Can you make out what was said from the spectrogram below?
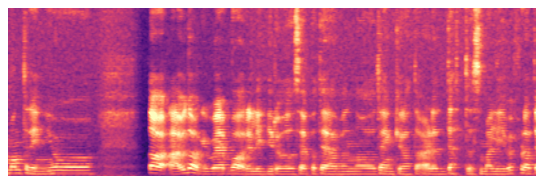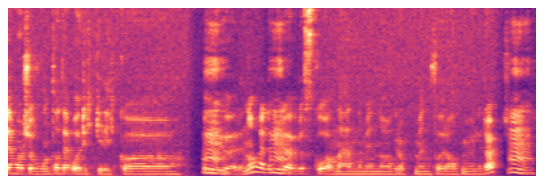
Man trenger jo Det er jo dager hvor jeg bare ligger og ser på TV-en og tenker at er det dette som er livet? Fordi at jeg har så vondt at jeg orker ikke å, å Mm. gjøre noe. Eller Mm. prøver å skåne hendene mine og kroppen min for alt mulig rart. Mm.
